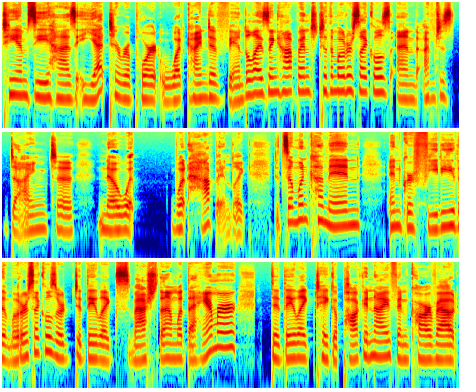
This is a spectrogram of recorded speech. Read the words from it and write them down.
TMZ has yet to report what kind of vandalizing happened to the motorcycles and I'm just dying to know what what happened. Like did someone come in and graffiti the motorcycles or did they like smash them with the hammer? Did they like take a pocket knife and carve out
